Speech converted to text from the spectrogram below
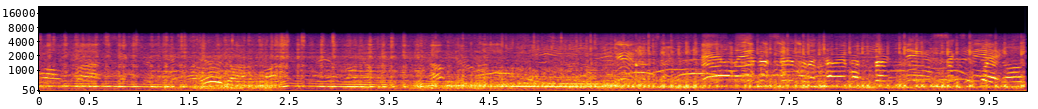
Twelve, uh, six or Here we go. Oh, yeah, Dale Anderson with a time of 13:68. I said twelve, six. Sounds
